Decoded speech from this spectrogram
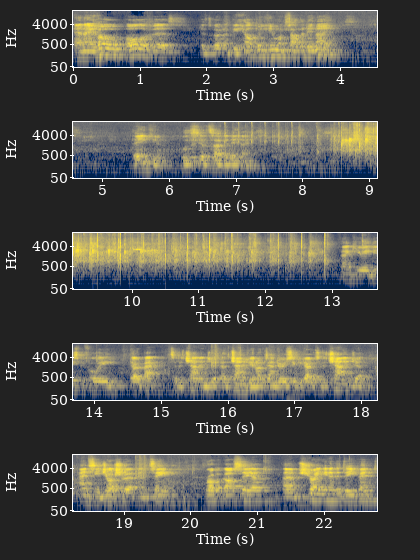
And I hope all of this is gonna be helping him on Saturday night. Thank you. We'll see you on Saturday night. Thank you, Egis. Before we go back to the challenger, uh, the champion, Alexander Usyk, we go to the challenger, Anthony Joshua and team. Robert Garcia, um, straight in at the deep end.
